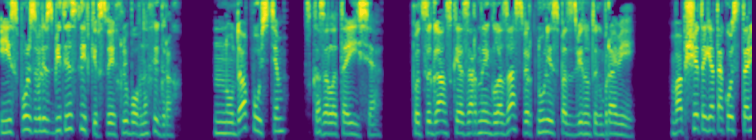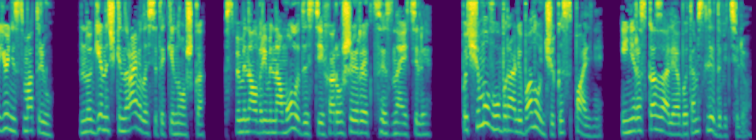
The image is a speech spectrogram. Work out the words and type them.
«И использовали взбитые сливки в своих любовных играх». «Ну, допустим», — сказала Таисия. По-цыгански озорные глаза сверкнули из-под сдвинутых бровей. «Вообще-то я такое старье не смотрю, но Геночке нравилась эта киношка. Вспоминал времена молодости и хорошие эрекции, знаете ли. Почему вы убрали баллончик из спальни и не рассказали об этом следователю?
